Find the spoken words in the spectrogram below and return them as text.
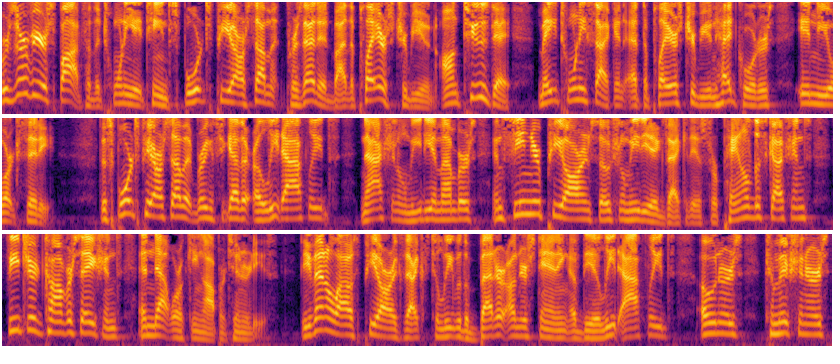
Reserve your spot for the 2018 Sports PR Summit presented by the Players Tribune on Tuesday, May 22nd at the Players Tribune headquarters in New York City. The Sports PR Summit brings together elite athletes, national media members, and senior PR and social media executives for panel discussions, featured conversations, and networking opportunities. The event allows PR execs to leave with a better understanding of the elite athletes, owners, commissioners,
